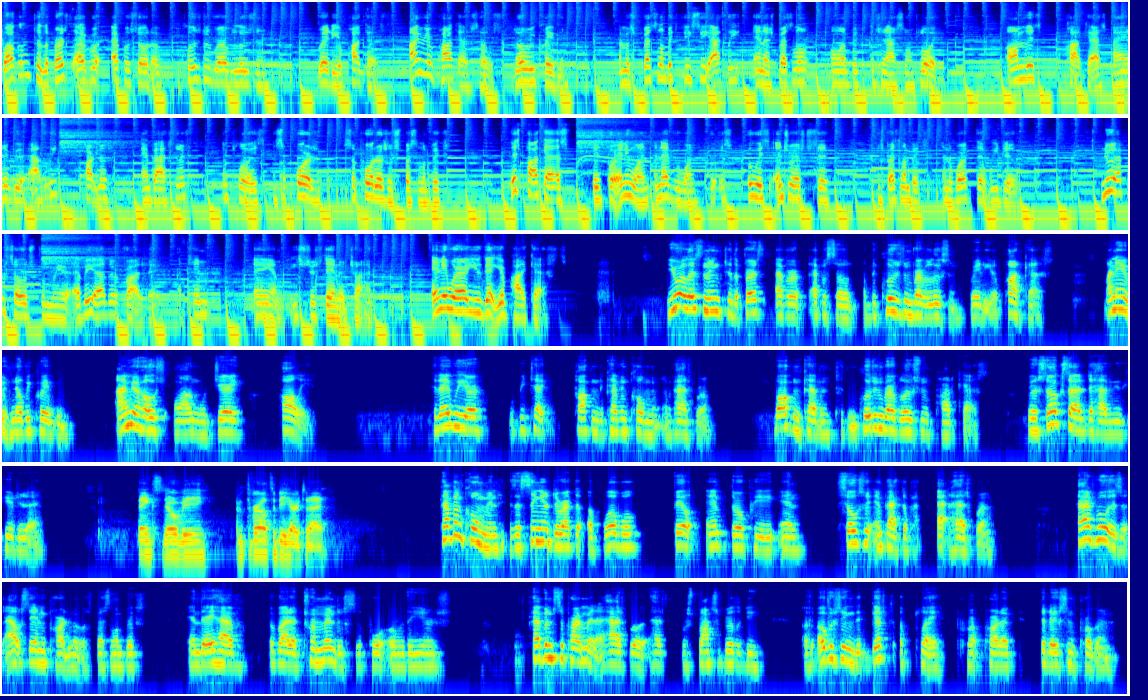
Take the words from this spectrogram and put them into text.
Welcome to the first ever episode of Inclusion of Revolution Radio Podcast. I'm your podcast host, Novi Craven. I'm a Special Olympics DC athlete and a Special Olympics international employee. On this podcast, I interview athletes, partners, ambassadors, employees, and supporters supporters of Special Olympics. This podcast is for anyone and everyone who is, who is interested in Special Olympics and the work that we do. New episodes premiere every other Friday at 10 a.m. Eastern Standard Time, anywhere you get your podcasts. You are listening to the first ever episode of the Inclusion Revolution radio podcast. My name is Novi Craven. I'm your host along with Jerry Hawley. Today we are will be tech, talking to Kevin Coleman of Hasbro. Welcome, Kevin, to the Inclusion Revolution podcast. We are so excited to have you here today. Thanks, Novi. I'm thrilled to be here today. Kevin Coleman is a senior director of global philanthropy and social impact at Hasbro. Hasbro is an outstanding partner of Special Olympics, and they have provided tremendous support over the years. Kevin's department at Hasbro has responsibility of overseeing the Gift of Play product donation program,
